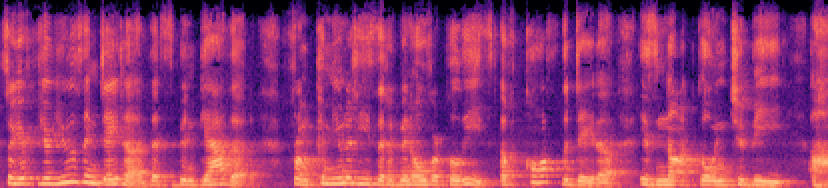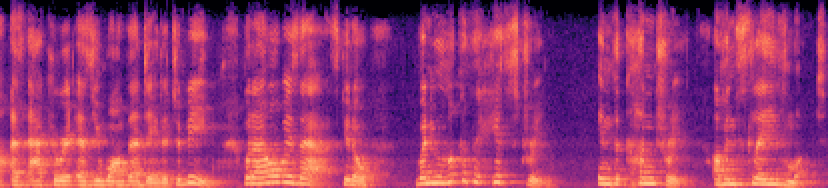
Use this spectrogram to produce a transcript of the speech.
So, if you're using data that's been gathered from communities that have been over policed, of course, the data is not going to be uh, as accurate as you want that data to be. But I always ask, you know, when you look at the history in the country of enslavement.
